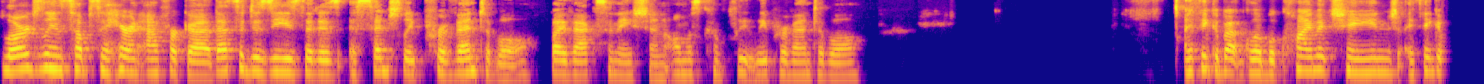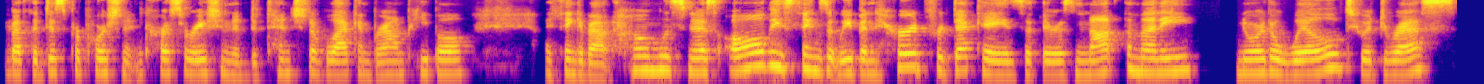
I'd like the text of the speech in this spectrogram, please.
largely in sub Saharan Africa, that's a disease that is essentially preventable by vaccination, almost completely preventable. I think about global climate change. I think about the disproportionate incarceration and detention of Black and Brown people. I think about homelessness, all these things that we've been heard for decades that there is not the money nor the will to address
